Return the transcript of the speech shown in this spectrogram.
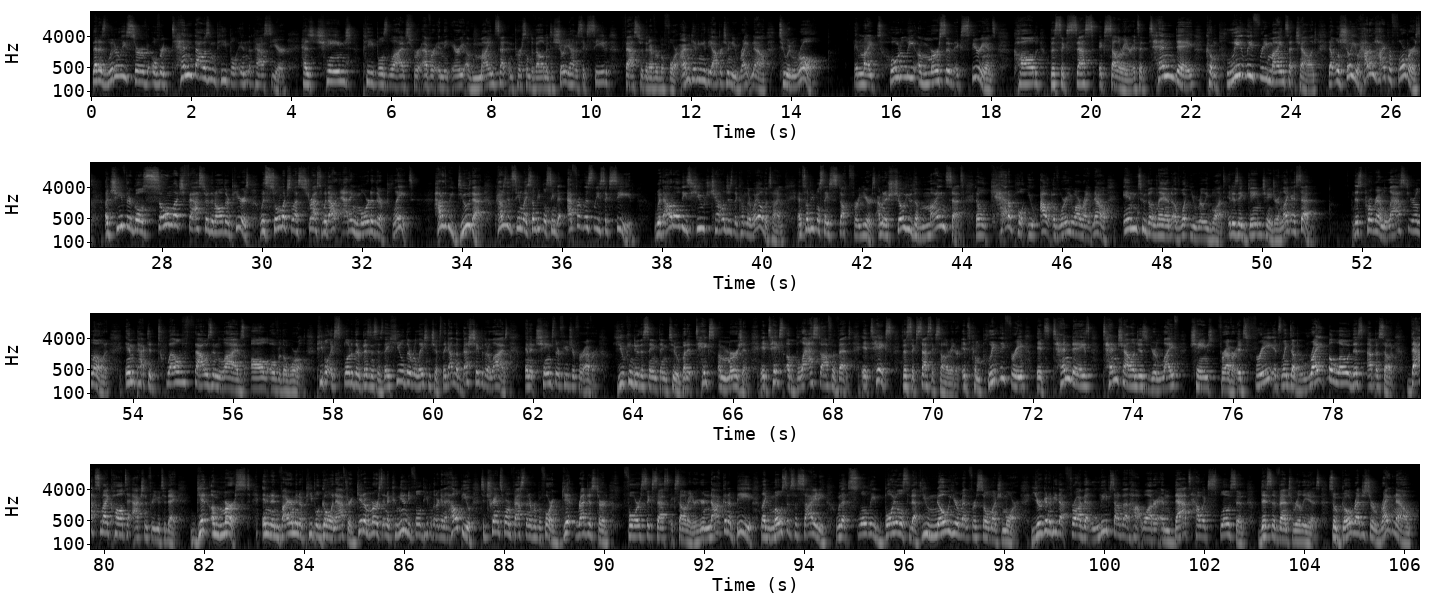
that has literally served over 10,000 people in the past year, has changed people's lives forever in the area of mindset and personal development to show you how to succeed faster than ever before. I'm giving you the opportunity right now to enroll in my totally immersive experience called the Success Accelerator. It's a 10 day, completely free mindset challenge that will show you how do high performers achieve their goals so much faster than all their peers with so much less stress without adding more to their plate. How do we do that? How does it seem like some people seem to effortlessly succeed? without all these huge challenges that come their way all the time. And some people stay stuck for years. I'm going to show you the mindsets that will catapult you out of where you are right now into the land of what you really want. It is a game changer. And like I said, this program last year alone impacted 12,000 lives all over the world. People exploded their businesses, they healed their relationships, they got in the best shape of their lives, and it changed their future forever. You can do the same thing too, but it takes immersion. It takes a blast off event. It takes the Success Accelerator. It's completely free. It's 10 days, 10 challenges. Your life changed forever. It's free. It's linked up right below this episode. That's my call to action for you today. Get immersed in an environment of people going after it. Get immersed in a community full of people that are going to help you to transform faster than ever before. Get registered for Success Accelerator. You're not gonna be like most of society where that slowly boils to death. You know you're meant for so much more. You're gonna be that frog that leaps out of that hot water, and that's how explosive this event really is. So go register right now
